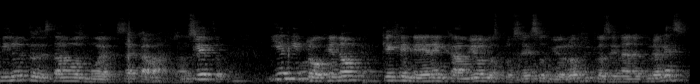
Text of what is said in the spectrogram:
minutos estamos muertos, acabados, ¿no es cierto? Y el nitrógeno que genera en cambio los procesos biológicos en la naturaleza.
